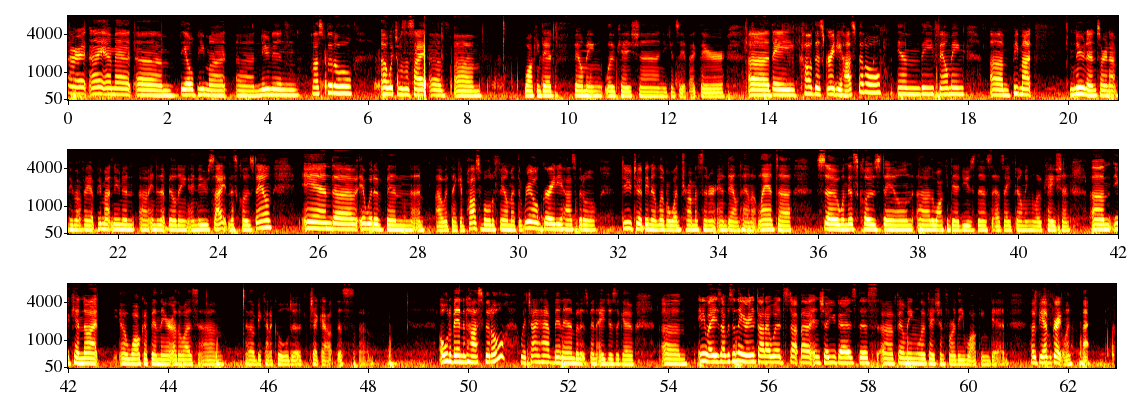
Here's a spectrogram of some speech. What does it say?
All right, I am at um, the old Piedmont uh, Newnan Hospital, uh, which was a site of um, Walking Dead filming location. You can see it back there. Uh, they called this Grady Hospital in the filming. Um, Piedmont Newnan, sorry, not Piedmont Fayette, Piedmont Newnan uh, ended up building a new site and this closed down. And uh, it would have been, um, I would think, impossible to film at the real Grady Hospital due to it being a level one trauma center in downtown Atlanta. So when this closed down, uh, The Walking Dead used this as a filming location. Um, you cannot uh, walk up in there, otherwise um, that would be kind of cool to check out this um, old abandoned hospital, which I have been in, but it's been ages ago. Um, anyways, I was in the area, and thought I would stop by and show you guys this uh, filming location for The Walking Dead. Hope you have a great one. Bye.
